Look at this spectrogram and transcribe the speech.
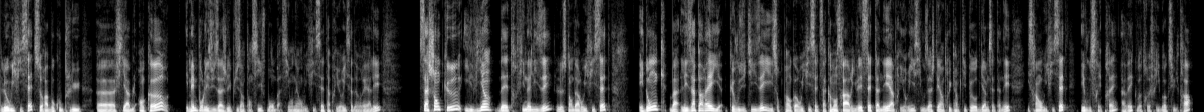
le Wi-Fi 7 sera beaucoup plus fiable encore. Et même pour les usages les plus intensifs, bon, bah, si on est en Wi-Fi 7, a priori, ça devrait aller sachant qu'il vient d'être finalisé, le standard Wi-Fi 7, et donc bah, les appareils que vous utilisez, ils sont pas encore Wi-Fi 7. Ça commencera à arriver cette année, a priori, si vous achetez un truc un petit peu haut de gamme cette année, il sera en Wi-Fi 7, et vous serez prêt avec votre Freebox Ultra.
